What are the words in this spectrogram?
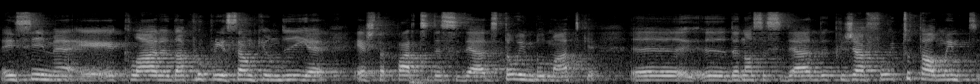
em cima é, é, clara da apropriação que um dia esta parte da cidade tão emblemática da nossa cidade que já foi totalmente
